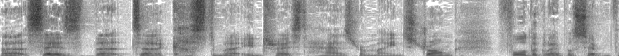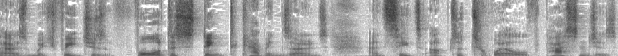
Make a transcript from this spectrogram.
uh, says that uh, customer interest has remained strong for the Global 7000, which features four distinct cabin zones and seats up to 12 passengers.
